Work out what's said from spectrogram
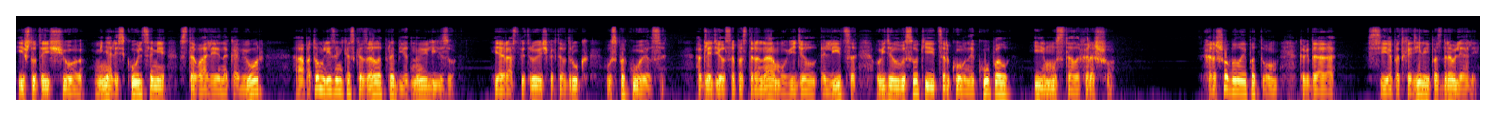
и что-то еще. Менялись кольцами, вставали на ковер, а потом Лизонька сказала про бедную Лизу. И Араст Петрович как-то вдруг успокоился. Огляделся по сторонам, увидел лица, увидел высокий церковный купол, и ему стало хорошо. Хорошо было и потом, когда все подходили и поздравляли,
